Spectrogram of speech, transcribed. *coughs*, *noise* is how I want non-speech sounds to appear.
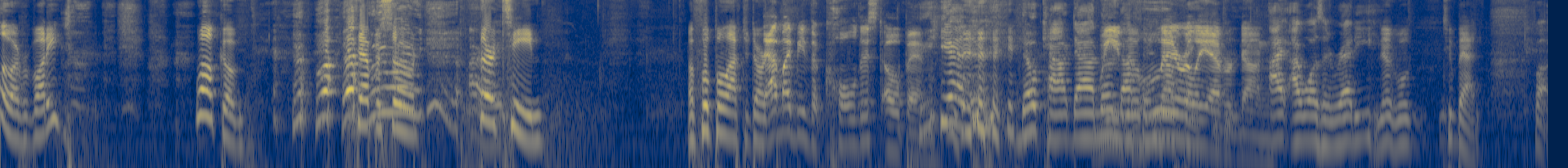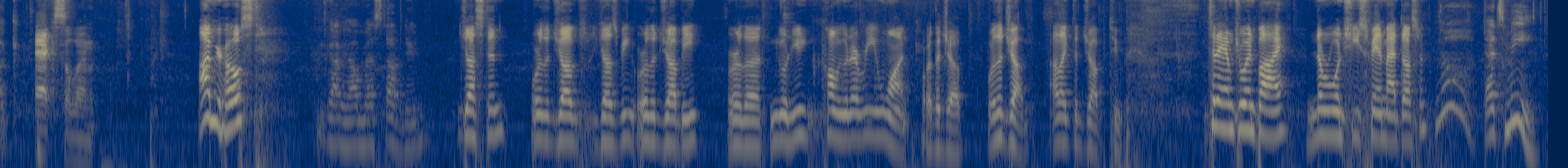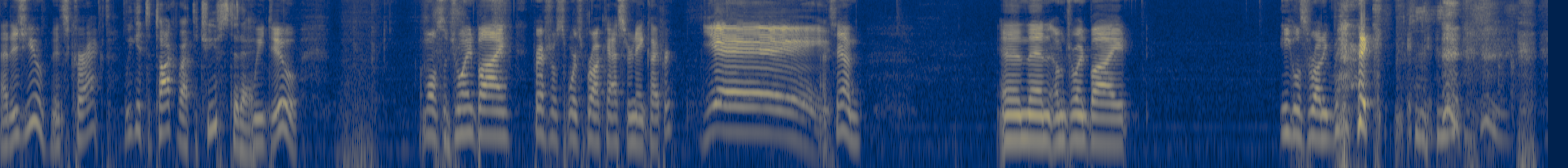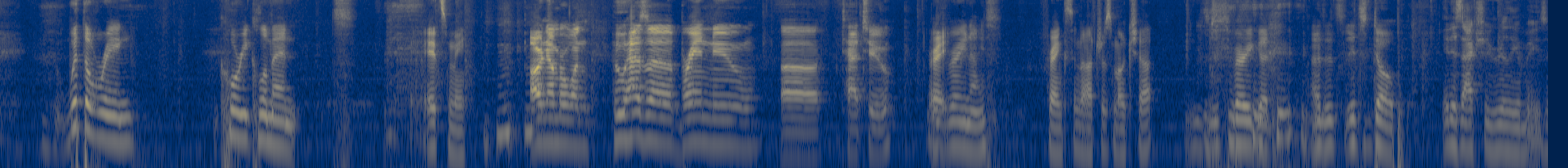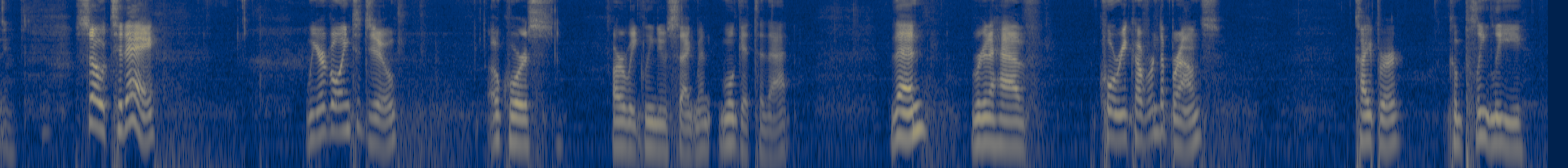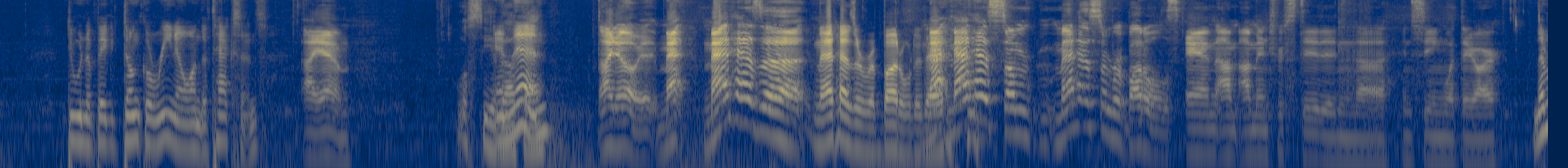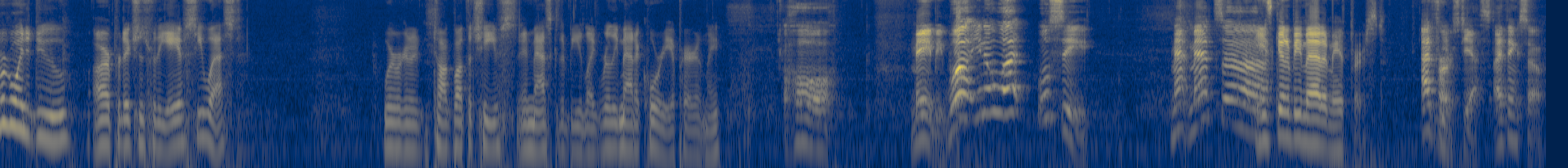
Hello, everybody. *laughs* Welcome *laughs* to episode 13 of Football After Dark. That might be the coldest open *laughs* Yeah, dude, no countdown, no we've nothing. literally ever done. I, I wasn't ready. No, well, too bad. Fuck. Excellent. I'm your host, You got me all messed up, dude. Justin, or the Jubs, Jusby, or the Jubby, or the you, you can call me whatever you want, Or the job. or the Jub. I like the Jub too. Today I'm joined by number one Chiefs fan Matt Dustman. *gasps* That's me. That is you. It's correct. We get to talk about the Chiefs today. We do. I'm also joined by professional sports broadcaster Nate Kuiper. Yay! That's him. And then I'm joined by Eagles running back *laughs* with the ring, Corey Clement. It's me. Our number one, who has a brand new uh, tattoo. Right. Very nice. Frank Sinatra's mugshot. It's, it's very good. *laughs* Uh, it's, it's dope. It is actually really amazing. So today, we are going to do, of course, our weekly news segment. We'll get to that. Then we're gonna have Corey covering the Browns. Kuiper completely doing a big dunkarino on the Texans, I am. We'll see about that. and then I know. Matt. Matt has a. Matt has a rebuttal today. Matt, Matt has *laughs* some. Matt has some rebuttals, and I'm, I'm interested in uh, in seeing what they are. then we're going to do our predictions for the AFC West. Where we're gonna talk about the Chiefs, and Matt's gonna be like really mad at Corey apparently. Oh, maybe. Well, you know what? We'll see. Matt. Matt's uh. He's gonna be mad at me at first. at first, yes, I think so.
